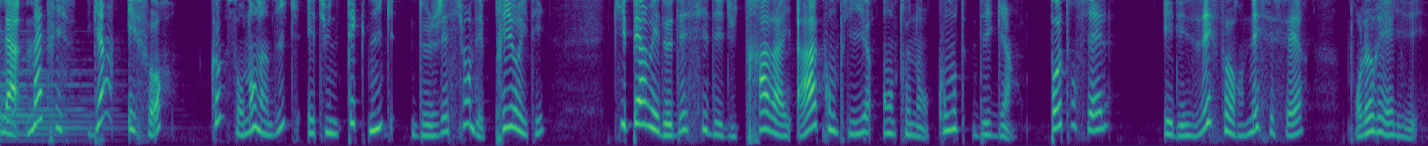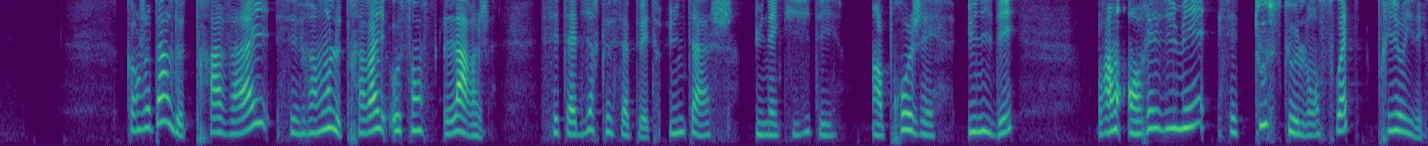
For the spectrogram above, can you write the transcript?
La matrice gain-effort comme son nom l'indique, est une technique de gestion des priorités qui permet de décider du travail à accomplir en tenant compte des gains potentiels et des efforts nécessaires pour le réaliser. Quand je parle de travail, c'est vraiment le travail au sens large, c'est-à-dire que ça peut être une tâche, une activité, un projet, une idée. Vraiment, en résumé, c'est tout ce que l'on souhaite prioriser.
